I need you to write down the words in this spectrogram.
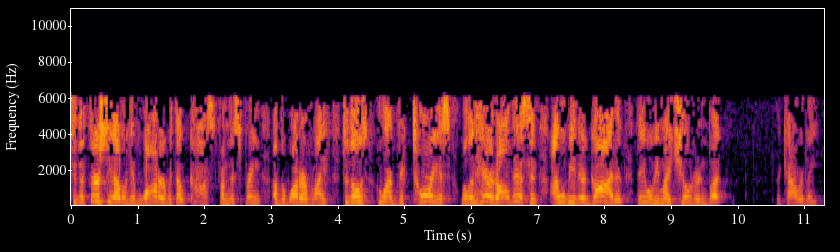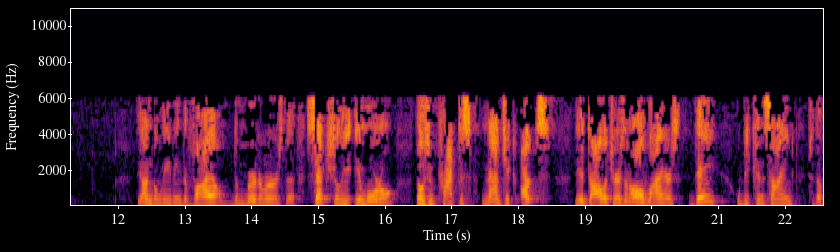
To the thirsty I will give water without cost from the spring of the water of life. To those who are victorious will inherit all this, and I will be their God, and they will be my children. But the cowardly, the unbelieving, the vile, the murderers, the sexually immoral, those who practice magic arts, the idolaters and all liars, they will be consigned to the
